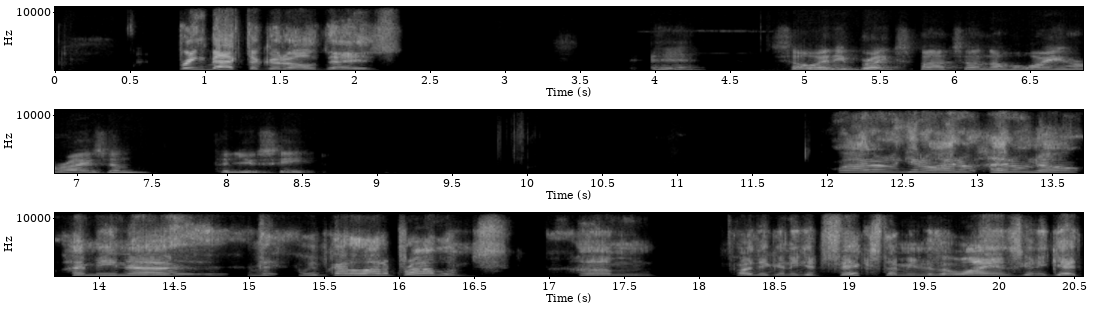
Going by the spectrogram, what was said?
bring back the good old days. So any bright spots on the Hawaii horizon that you see? Well, I don't, you know, I don't, I don't know. I mean, uh, we've got a lot of problems. Um, are they going to get fixed? I mean, are the Hawaiians going to get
